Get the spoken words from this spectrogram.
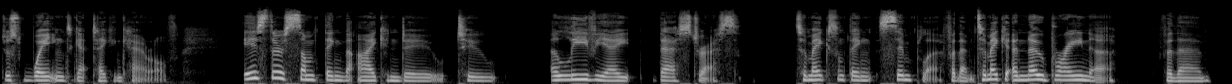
just waiting to get taken care of? is there something that I can do to alleviate their stress, to make something simpler for them, to make it a no brainer for them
